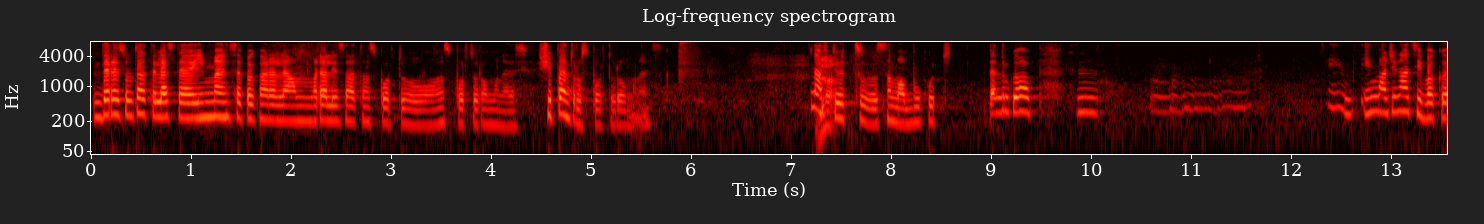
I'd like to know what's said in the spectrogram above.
de rezultatele astea imense pe care le-am realizat în sportul, în sportul românesc și pentru sportul românesc. N-am Da. știut uh, să mă bucur, pentru că uh, imaginați-vă că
